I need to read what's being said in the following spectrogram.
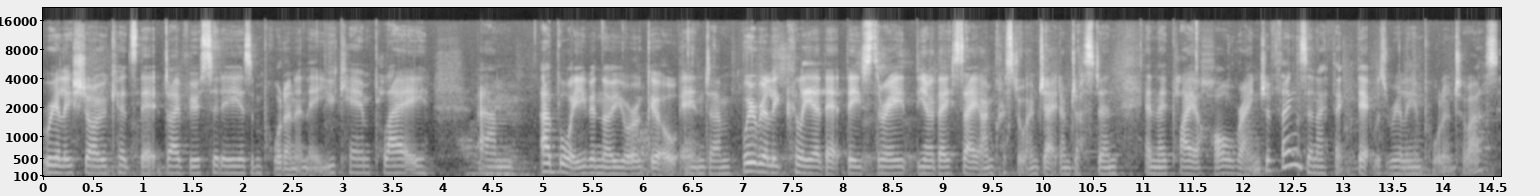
really show kids that diversity is important and that you can play a boy even though you're a girl and um, we're really clear that these three, you know, they say I'm Crystal, I'm Jade, I'm Justin and they play a whole range of things and I think that was really important to us.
